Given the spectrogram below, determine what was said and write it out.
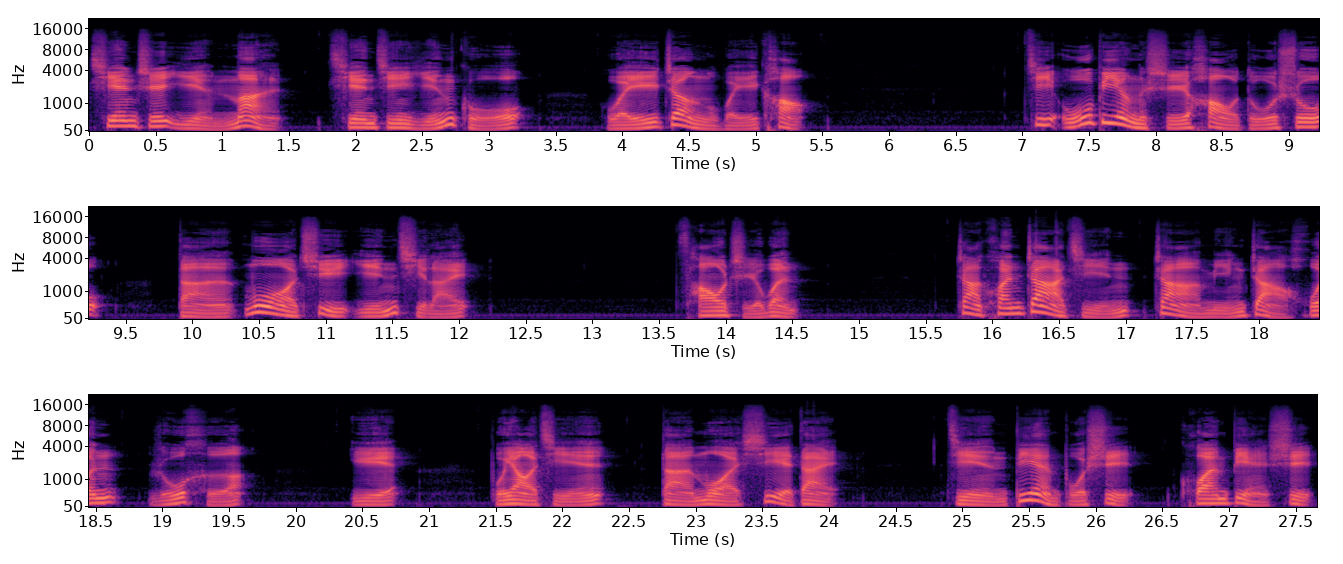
千之隐慢，千金引骨，为正为靠。既无病时好读书，但莫去引起来。操直问。乍宽乍紧，乍明乍昏，如何？曰：不要紧，但莫懈怠。紧便不是，宽便是，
